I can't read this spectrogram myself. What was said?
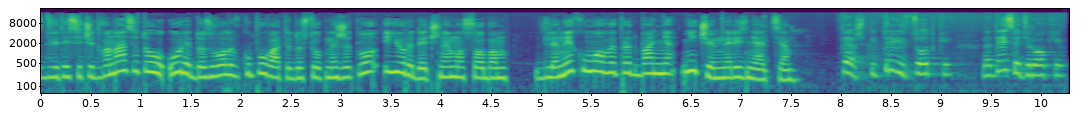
З 2012-го уряд дозволив купувати доступне житло і юридичним особам. Для них умови придбання нічим не різняться. Теж під 3% на 10 років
